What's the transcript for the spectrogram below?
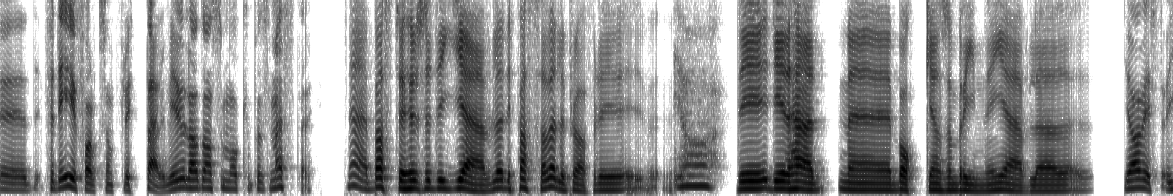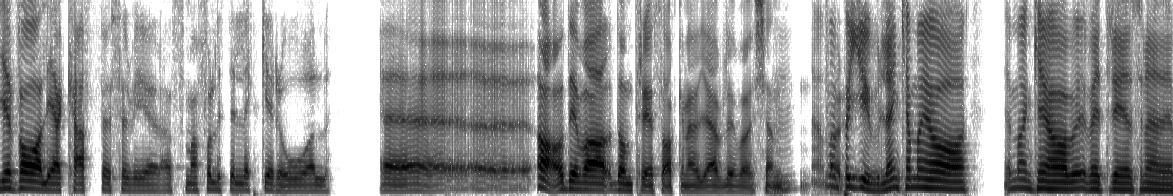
Eh, för det är ju folk som flyttar. Vi vill ha de som åker på semester. Nej, bastuhuset i Gävle, det passar väldigt bra för det, Ja, det, det är det här med bocken som brinner i Gävle. ja visst. Gevalia kaffe serveras. Man får lite Läkerol. Eh, ja, och det var de tre sakerna Gävle var känd Mm. Ja, för. men på julen kan man ju ha, man kan ju ha, vet du det, sån här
